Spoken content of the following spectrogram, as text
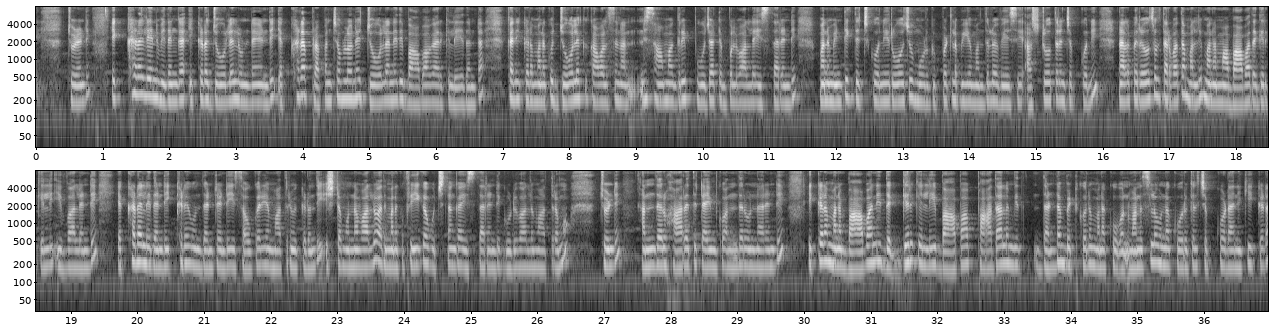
చూడండి ఎక్కడ లేని విధంగా ఇక్కడ జోలెలు ఉన్నాయండి. ఎక్కడ ప్రపంచంలోనే జోల్ అనేది బాబా గారికి లేదంట. కానీ ఇక్కడ మనకు జోలకు కావాల్సిన అన్ని సామాగ్రి పూజా టెంపుల్ వాళ్ళే ఇస్తారండి. మనం ఇంటికి తెచ్చుకొని రోజు మూడు గుప్పెట్ల బియ్యం అందులో వేసి అష్టోత్తరం చెప్పుకొని నలభై రోజుల తర్వాత మళ్ళీ మనం మా బాబా దగ్గరికి వెళ్ళి ఇవ్వాలండి. ఎక్కడ లేదండి ఇక్కడే ఉందంటండి. ఈ సౌకర్యం మాత్రం ఇక్కడ ఉంది. ఇష్టం ఉన్న వాళ్ళు అది మనకు ఫ్రీగా ఉచితంగా ఇస్తారండి. గుడి వాళ్ళు మాత్రము. చూడండి అందరూ హారతి టైంకు అందరూ ఉన్నారండి. ఇక్కడ మన బాబాని దగ్గరికి వెళ్ళి బాబా పాదాల మీద దండం పెట్టుకొని మనకు మనసులో ఉన్న కోరికలు చెప్పుకోవడానికి ఇక్కడ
